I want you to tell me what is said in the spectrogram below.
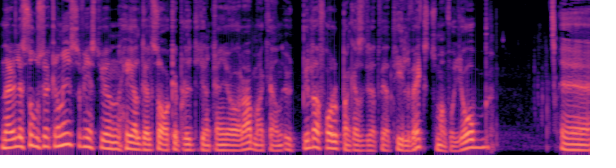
När det gäller socioekonomi så finns det ju en hel del saker politikerna kan göra. Man kan utbilda folk, man kan se till att vi har tillväxt så man får jobb. Eh,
